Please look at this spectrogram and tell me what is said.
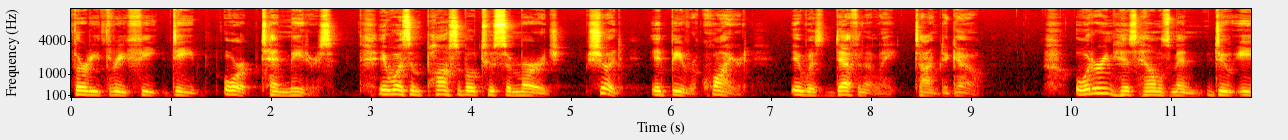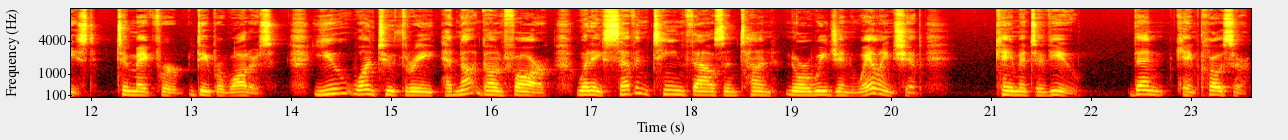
33 feet deep, or 10 meters. It was impossible to submerge, should it be required. It was definitely time to go. Ordering his helmsman due east, to make for deeper waters. U 123 had not gone far when a 17,000 ton Norwegian whaling ship came into view, then came closer,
